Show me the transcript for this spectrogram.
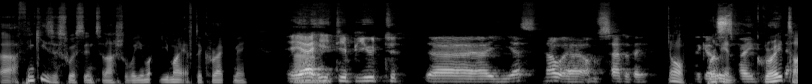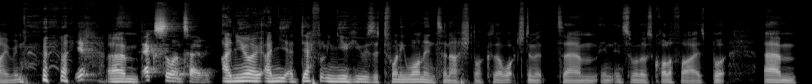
uh, I think he's a Swiss international, but you, you might have to correct me. Yeah, um, he debuted uh, yes, no, uh, on Saturday. Oh, brilliant! Spain. Great yeah. timing. yeah, um, excellent timing. I knew, I, I, knew, I definitely knew he was a 21 international because I watched him at um, in, in some of those qualifiers. But um,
